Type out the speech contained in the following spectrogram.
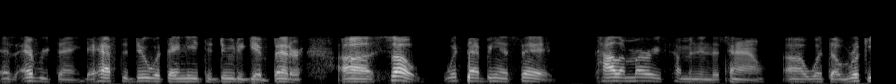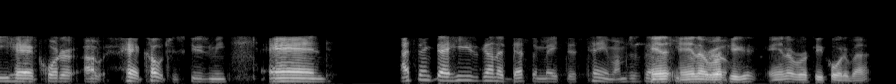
as everything. They have to do what they need to do to get better. Uh, so, with that being said, Kyler Murray's coming into town uh, with a rookie head quarter uh, head coach, excuse me, and I think that he's going to decimate this team. I'm just to and, and a real. rookie and a rookie quarterback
